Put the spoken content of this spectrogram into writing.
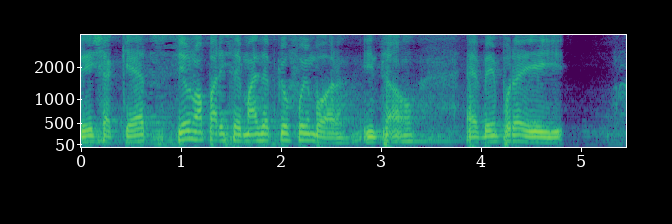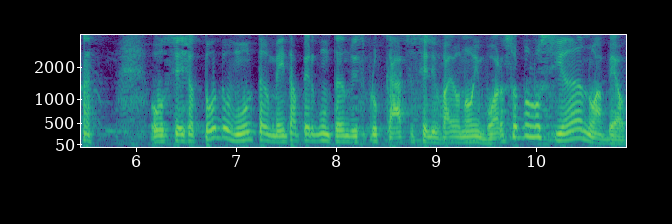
deixa quieto. Se eu não aparecer mais é porque eu fui embora. Então, é bem por aí. Ou seja, todo mundo também está perguntando isso para o Cássio se ele vai ou não embora. Sobre o Luciano, Abel,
